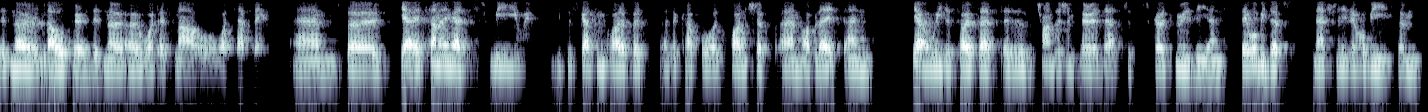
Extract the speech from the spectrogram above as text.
there's no lull period. There's no, oh, what if now or what's happening. Um, so yeah, it's something that we, we we're discussing quite a bit as a couple, as a partnership um, of late. And yeah, we just hope that it is a transition period that just goes smoothly. And there will be dips. Naturally, there will be some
